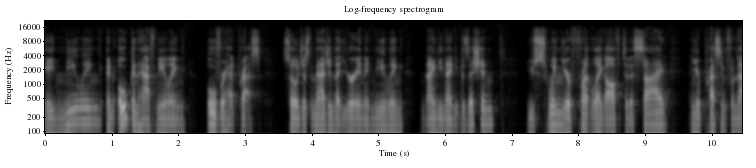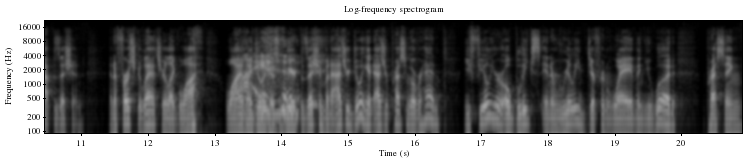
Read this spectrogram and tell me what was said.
a kneeling, an open half kneeling overhead press. So just imagine that you're in a kneeling 90 90 position. You swing your front leg off to the side and you're pressing from that position. And at first glance, you're like, why? Why, why? am I doing this weird position? But as you're doing it, as you're pressing overhead, you feel your obliques in a really different way than you would pressing,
